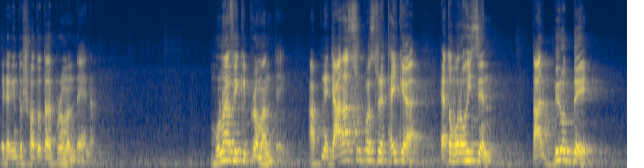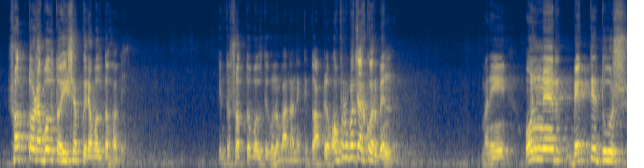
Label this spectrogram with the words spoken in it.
এটা কিন্তু সততার প্রমাণ দেয় না। মুনাফিকি প্রমাণ দেয়। আপনি যার আশ্রুপ্রশ্রয়ে থাইকা এত বড় হইছেন, তার বিরুদ্ধে সত্যটা বলতো হিসাব করে বলতে হবে। কিন্তু সত্য বলতে কোনো বাধা নেই। কিন্তু আপনি অপপ্রচার করবেন। মানে অন্যের ব্যক্তির দোষ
